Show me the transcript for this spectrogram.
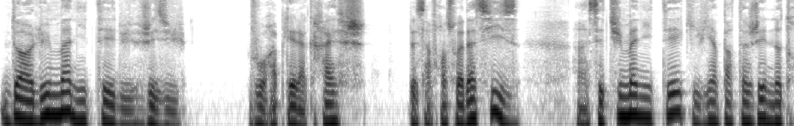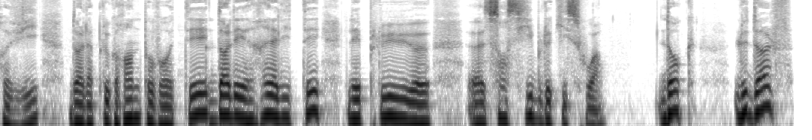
dans l'humanité de Jésus. Vous rappelez la crèche de Saint François d'Assise, hein, cette humanité qui vient partager notre vie dans la plus grande pauvreté, dans les réalités les plus euh, euh, sensibles qui soient. Donc, Ludolphe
